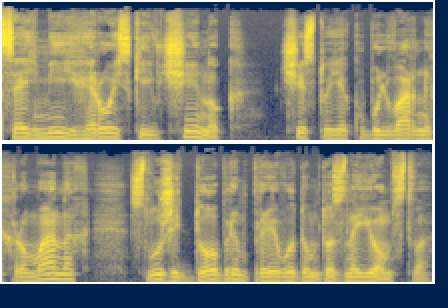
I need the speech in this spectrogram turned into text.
Цей мій геройський вчинок, чисто як у бульварних романах, служить добрим приводом до знайомства.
